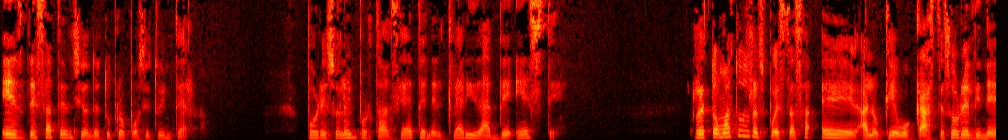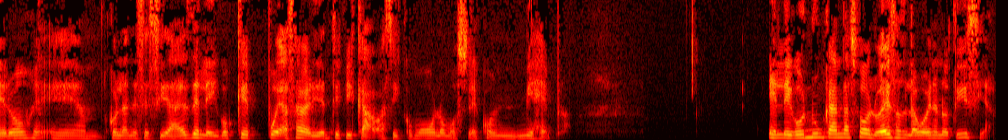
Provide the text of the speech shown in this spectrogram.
es desatención de tu propósito interno. Por eso la importancia de tener claridad de este. Retoma tus respuestas eh, a, lo que evocaste sobre el dinero eh, em, con las necesidades del ego que puedas haber identificado, así como lo mostré con mi ejemplo. El ego nunca anda solo, esa es la buena noticia.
